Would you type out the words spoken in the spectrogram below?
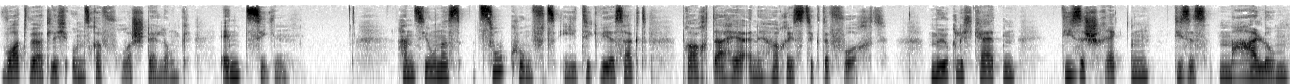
wortwörtlich unserer Vorstellung entziehen. Hans Jonas Zukunftsethik, wie er sagt, braucht daher eine Heuristik der Furcht. Möglichkeiten, diese Schrecken, dieses Malum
